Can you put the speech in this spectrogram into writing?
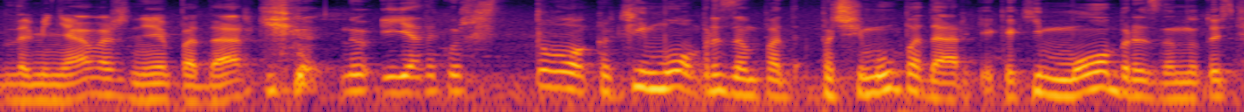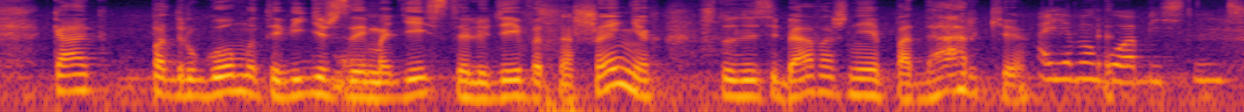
для меня важнее подарки. ну, и я такой, что? Каким образом? Под... Почему подарки? Каким образом? Ну, то есть, как по-другому ты видишь взаимодействие людей в отношениях, что для тебя важнее подарки? А я могу объяснить.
